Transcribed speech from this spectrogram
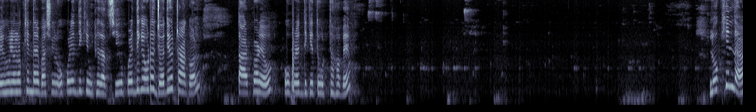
বেহুলা লক্ষিন্দার বাসর উপরের দিকে উঠে যাচ্ছি। উপরের দিকে ওঠা যদিও ট্রাগল তারপরেও উপরের দিকে তো উঠতে হবে। লক্ষিন্দার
